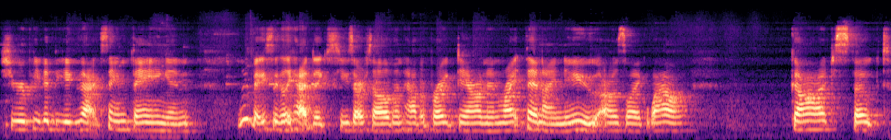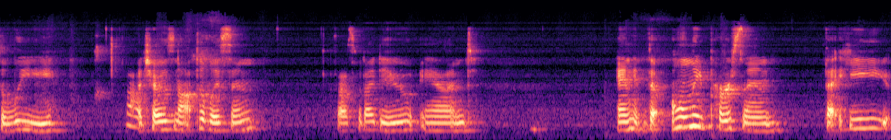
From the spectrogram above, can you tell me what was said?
She repeated the exact same thing, and we basically had to excuse ourselves and have a breakdown. And right then I knew, I was like, Wow, God spoke to Lee. I chose not to listen. That's what I do. And and the only person that he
